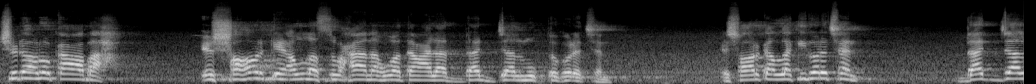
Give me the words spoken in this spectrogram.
সেটা হলো কাবাহ এ শহরকে আল্লাহ সুবহানাহু ওয়া তাআলা দাজ্জাল মুক্ত করেছেন। এ শহরকে আল্লাহ কি করেছেন? দাজ্জাল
